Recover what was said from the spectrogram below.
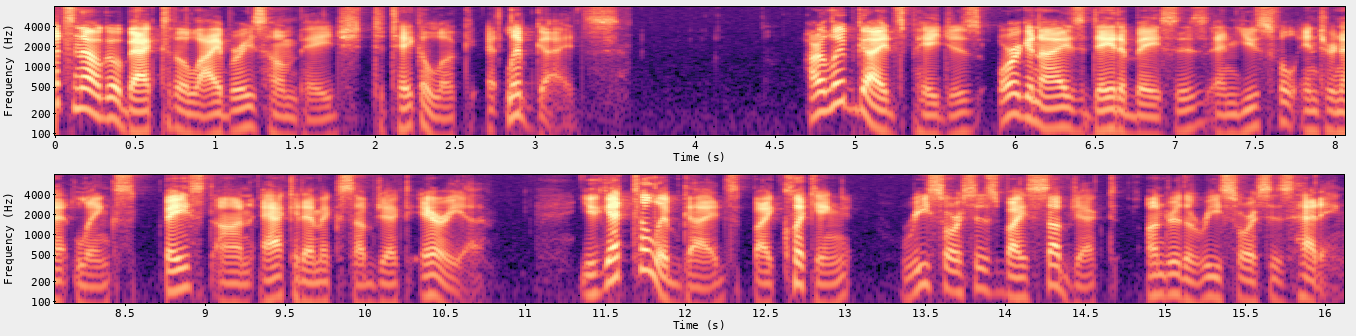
Let's now go back to the library's homepage to take a look at LibGuides. Our LibGuides pages organize databases and useful internet links based on academic subject area. You get to LibGuides by clicking Resources by Subject under the Resources heading.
